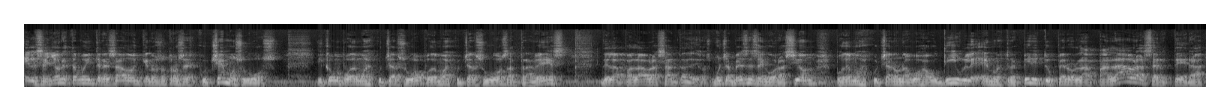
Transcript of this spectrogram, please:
el Señor está muy interesado en que nosotros escuchemos su voz ¿Y cómo podemos escuchar su voz? Podemos escuchar su voz a través de la palabra santa de Dios. Muchas veces en oración podemos escuchar una voz audible en nuestro espíritu, pero la palabra certera,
